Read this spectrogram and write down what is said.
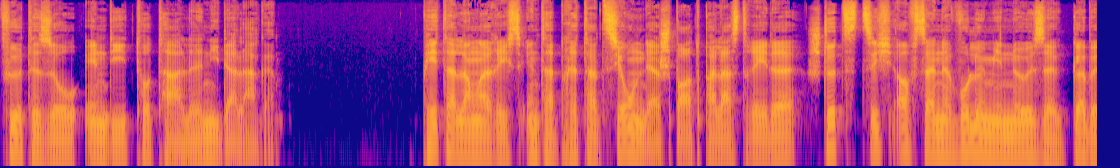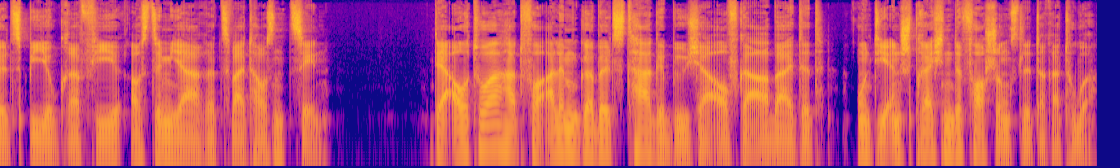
führte so in die totale Niederlage. Peter Longerichs Interpretation der Sportpalastrede stützt sich auf seine voluminöse Goebbels-Biografie aus dem Jahre 2010. Der Autor hat vor allem Goebbels Tagebücher aufgearbeitet und die entsprechende Forschungsliteratur.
